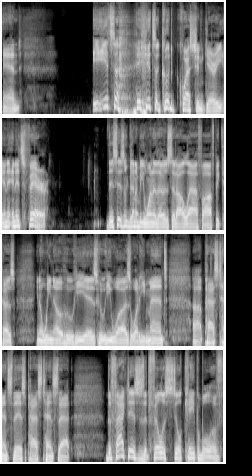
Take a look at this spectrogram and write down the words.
end. It's a it's a good question, Gary, and and it's fair. This isn't going to be one of those that I'll laugh off because you know we know who he is, who he was, what he meant, uh, past tense this, past tense that. The fact is, is that Phil is still capable of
